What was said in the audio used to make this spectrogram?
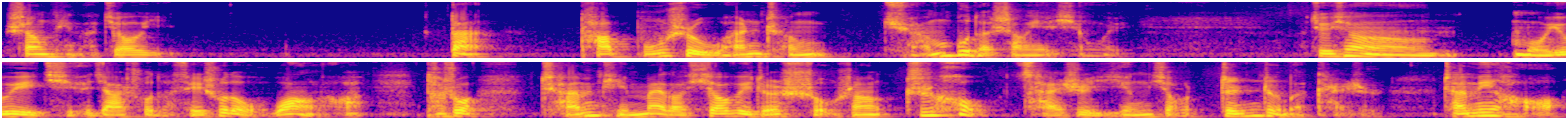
商品的交易，但它不是完成全部的商业行为，就像。某一位企业家说的，谁说的我忘了啊？他说，产品卖到消费者手上之后，才是营销真正的开始。产品好，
